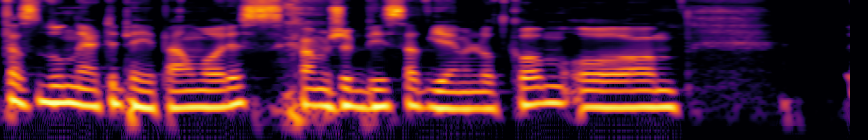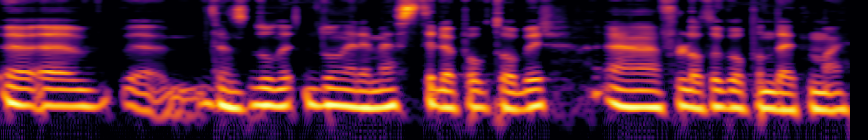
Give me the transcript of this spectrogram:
ta så doner til PayPalen vår, og gmail.com eh, den som donerer mest i løpet av oktober, eh, får lov til å gå på en date med meg.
